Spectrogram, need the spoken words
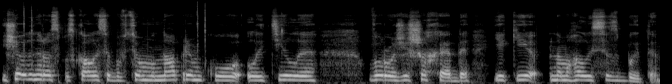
І ще один раз спускалися, бо в цьому напрямку летіли ворожі шахеди, які намагалися збити.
